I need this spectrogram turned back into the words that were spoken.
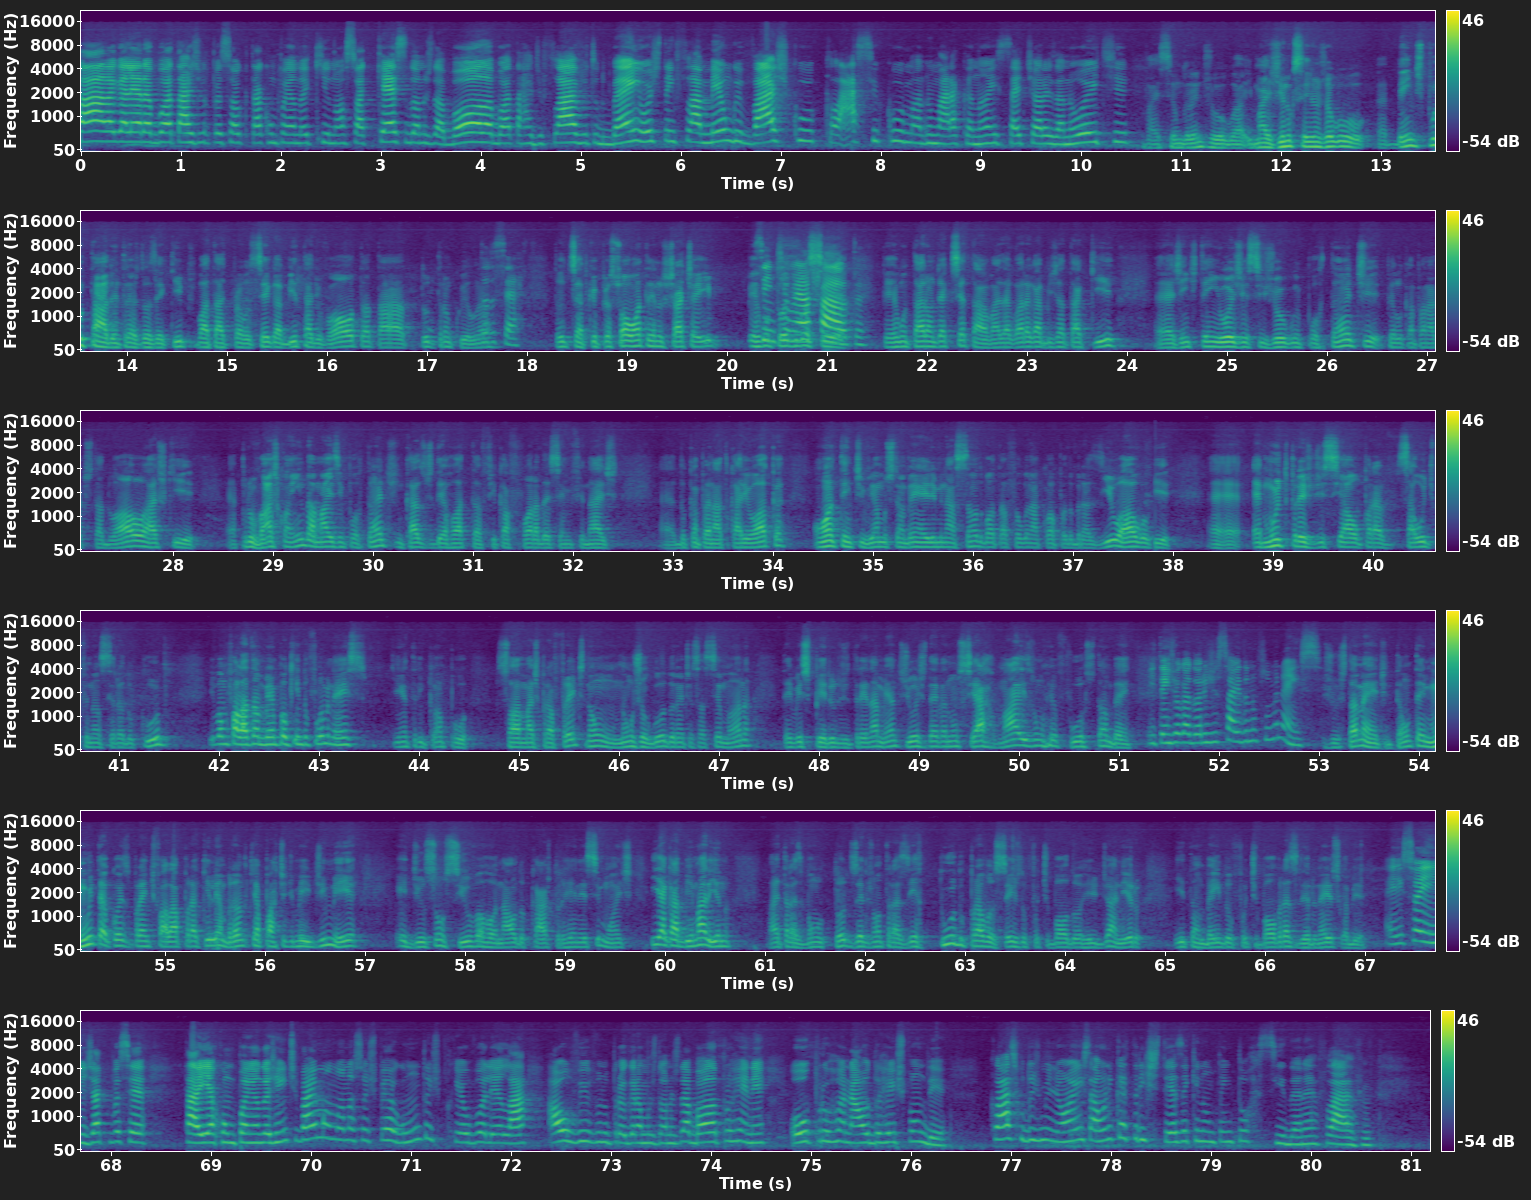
Fala galera, boa tarde para o pessoal que está acompanhando aqui o nosso Aquece Donos da Bola. Boa tarde, Flávio, tudo bem? Hoje tem Flamengo e Vasco, clássico no Maracanã, às 7 horas da noite. Vai ser um grande jogo. Ah, imagino que seja um jogo é, bem disputado entre as duas equipes. Boa tarde para você, Gabi, tá de volta, tá tudo tranquilo, né? Tudo certo. Tudo certo, porque o pessoal ontem no chat aí perguntou Sentiu de você. falta. Perguntaram onde é que você estava, mas agora a Gabi já está aqui. É, a gente tem hoje esse jogo importante pelo Campeonato Estadual. Acho que é, para o Vasco ainda mais importante, em caso de derrota, ficar fora das semifinais é, do Campeonato Carioca. Ontem tivemos também a eliminação do Botafogo na Copa do Brasil, algo que é, é muito prejudicial para a saúde financeira do clube. E vamos falar também um pouquinho do Fluminense, que entra em campo só mais para frente, não, não jogou durante essa semana, teve esse período de treinamento e hoje deve anunciar mais um reforço também. E tem jogadores de saída no Fluminense. Justamente. Então tem muita coisa para a gente falar por aqui. Lembrando que a partir de meio-dia e meia, Edilson Silva, Ronaldo Castro, Renê Simões e a Gabi Marino vai trazer, vão, todos eles vão trazer tudo para vocês do futebol do Rio de Janeiro e também do futebol brasileiro, não é isso, Gabi? É isso aí. Já que você está aí acompanhando a gente, vai mandando as suas perguntas, porque eu vou ler lá ao vivo no programa Os Donos da Bola para o Renê ou para o Ronaldo responder. Clássico dos milhões, a única tristeza é que não tem torcida, né, Flávio?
